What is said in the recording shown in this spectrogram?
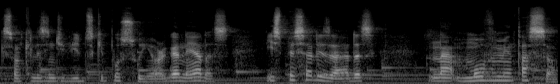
que são aqueles indivíduos que possuem organelas especializadas na movimentação.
